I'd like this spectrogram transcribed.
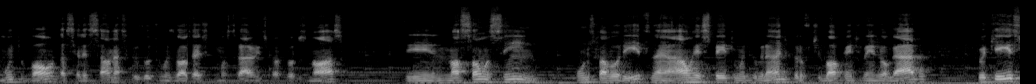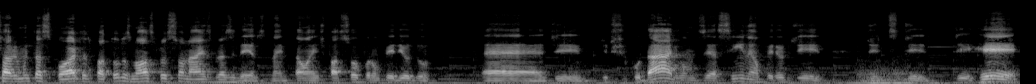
muito bom da seleção, né? Acho que os últimos jogos acho que mostraram isso para todos nós. E nós somos, sim, um dos favoritos, né? Há um respeito muito grande pelo futebol que a gente vem jogado, porque isso abre muitas portas para todos nós profissionais brasileiros, né? Então a gente passou por um período é, de, de, dificuldade, vamos dizer assim, né? Um período de, de, de, de re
